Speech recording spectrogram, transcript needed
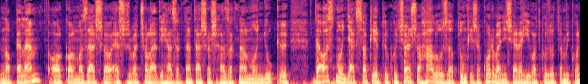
napelem alkalmazása, elsősorban családi házaknál, társasházaknál mondjuk, ö, de azt mondják szakértők, hogy sajnos a hálózatunk, és a kormány is erre hivatkozott, amikor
